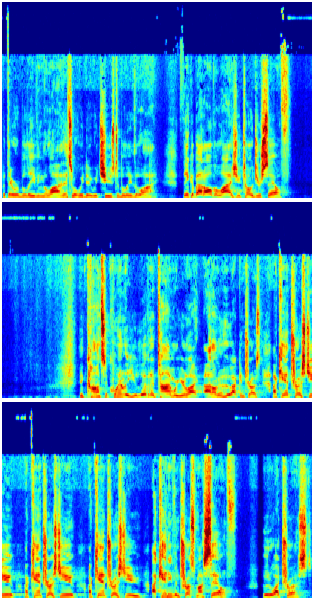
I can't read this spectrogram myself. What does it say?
but they were believing the lie. That's what we do. We choose to believe the lie. Think about all the lies you told yourself. And consequently, you live in a time where you're like, I don't know who I can trust. I can't trust you. I can't trust you. I can't trust you. I can't even trust myself. Who do I trust?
